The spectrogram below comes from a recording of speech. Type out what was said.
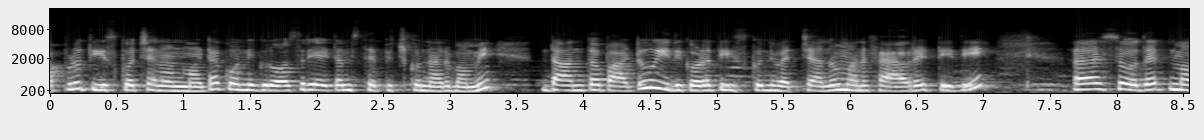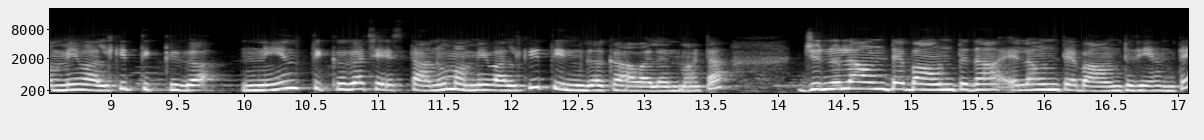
అప్పుడు తీసుకొచ్చాను అనమాట కొన్ని గ్రోసరీ ఐటమ్స్ తెప్పించుకున్నారు మమ్మీ. దాంతోపాటు ఇది కూడా తీసుకుని వచ్చాను మన ఫేవరెట్ ఇది. సో దట్ మమ్మీ వాళ్ళకి థిక్గా నేను తిక్కుగా చేస్తాను మమ్మీ వాళ్ళకి తిన్గా కావాలన్నమాట. జున్నులా ఉంటే బాగుంటుందా ఎలా ఉంటే బాగుంటుంది అంటే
